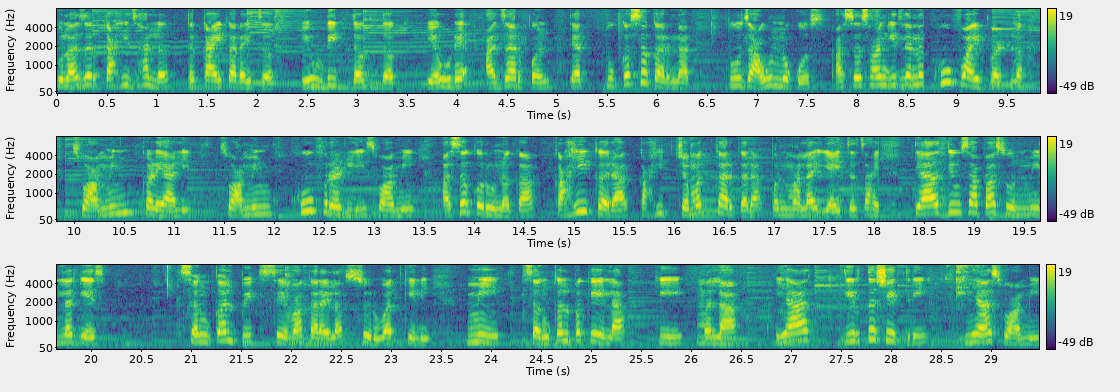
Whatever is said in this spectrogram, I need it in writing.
तुला जर काही झालं तर काय करायचं? एवढी दगदग एवढे आजारपण त्यात तू कसं करणार? तू जाऊ नकोस. असं सांगितल्यानं खूप वाईट वाटलं. स्वामींकडे आली. स्वामीं खूप रडली. स्वामी असं करू नका. काही करा. काही चमत्कार करा. पण मला यायचंच आहे. त्या दिवसापासून मी लगेच संकल्पित सेवा करायला सुरुवात केली. मी संकल्प केला की मला ह्या तीर्थक्षेत्री न्या स्वामी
